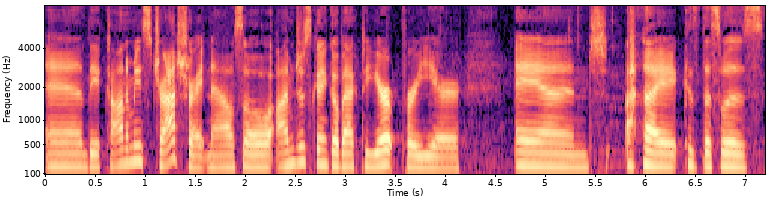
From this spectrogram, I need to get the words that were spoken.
and the economy's trash right now, so I'm just gonna go back to Europe for a year. And I, because this was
